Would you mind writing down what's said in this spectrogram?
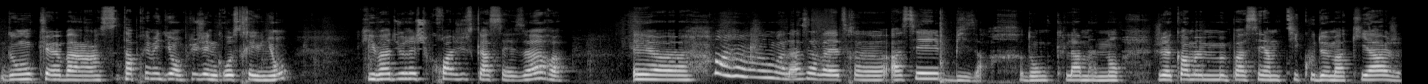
donc euh, ben, cet après-midi en plus j'ai une grosse réunion qui va durer je crois jusqu'à 16h. Et euh, voilà, ça va être euh, assez bizarre. Donc là maintenant, je vais quand même me passer un petit coup de maquillage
